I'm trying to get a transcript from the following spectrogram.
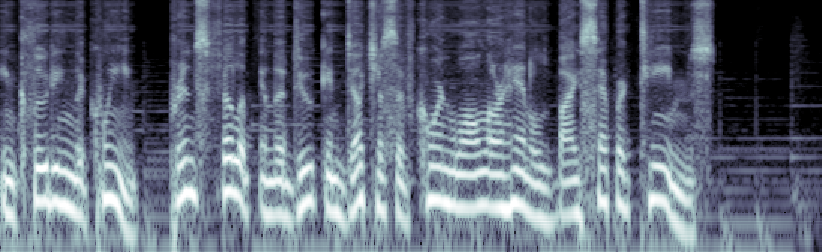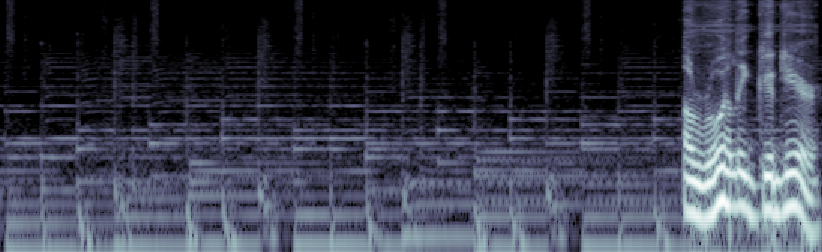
including the Queen, Prince Philip and the Duke and Duchess of Cornwall are handled by separate teams. A royally good year.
